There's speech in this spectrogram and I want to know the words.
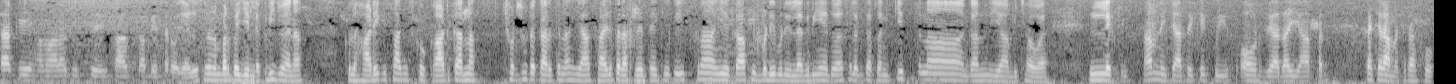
ताकि हमारा कुछ हिसाब का बेहतर हो जाए। दूसरे नंबर पर ये लकड़ी जो है ना, कुल्हाड़ी के साथ इसको काट करना छोटे छोटे करके ना यहाँ साइड पर रख देते हैं, क्योंकि इस तरह ये काफ़ी बड़ी बड़ी लग रही है तो ऐसा लगता है पता नहीं कितना गंद यहाँ बिछा हुआ है। लेकिन हम नहीं चाहते कि कोई और ज़्यादा यहाँ पर कचरा मचरा हो।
